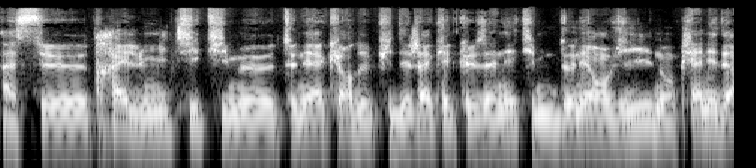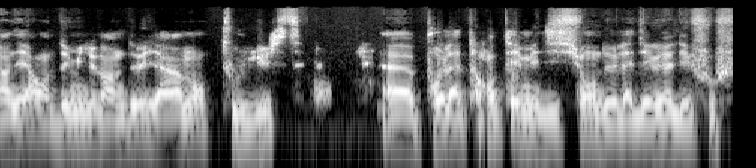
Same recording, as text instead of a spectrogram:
à ce trail mythique qui me tenait à cœur depuis déjà quelques années, qui me donnait envie. Donc l'année dernière, en 2022, il y a un an tout juste euh, pour la 30e édition de la Diagonale des Fous.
